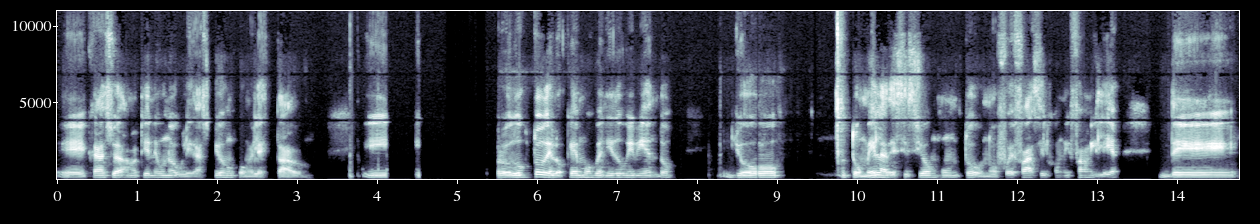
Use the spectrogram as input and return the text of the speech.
eh, cada ciudadano tiene una obligación con el Estado. Y, producto de lo que hemos venido viviendo, yo tomé la decisión junto, no fue fácil con mi familia, de,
